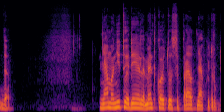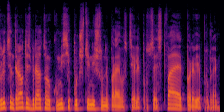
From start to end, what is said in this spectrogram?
Да няма нито един елемент, който да се прави от някой друг. Дори Централната избирателна комисия почти нищо не прави в целия процес. Това е първият проблем.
